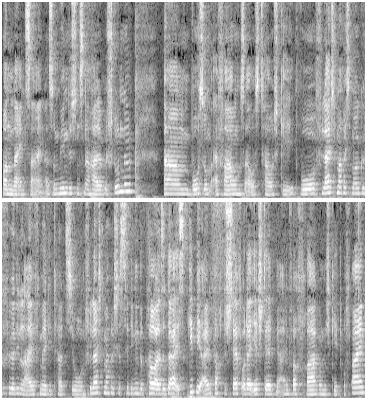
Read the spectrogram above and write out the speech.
online sein. Also mindestens eine halbe Stunde, ähm, wo es um Erfahrungsaustausch geht. Wo vielleicht mache ich mal geführt die Live-Meditation, vielleicht mache ich das Sitting in the Power. Also da ist Gibi einfach der Chef oder ihr stellt mir einfach Fragen und ich gehe drauf ein.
